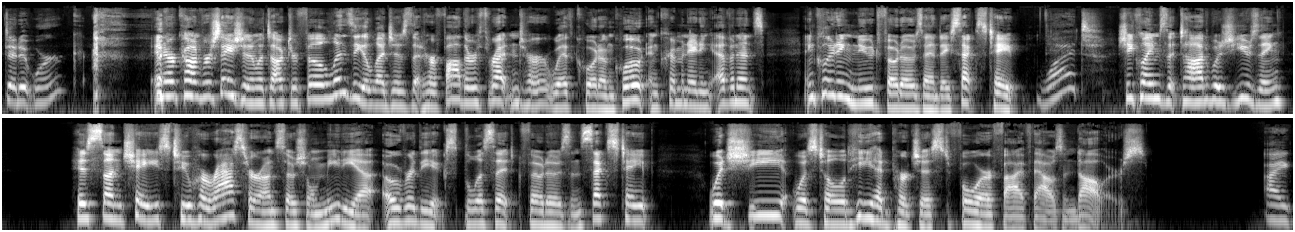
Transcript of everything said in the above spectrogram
Did it work? In her conversation with Dr. Phil, Lindsay alleges that her father threatened her with quote unquote incriminating evidence, including nude photos and a sex tape. What? She claims that Todd was using his son Chase to harass her on social media over the explicit photos and sex tape, which she was told he had purchased for $5,000. I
